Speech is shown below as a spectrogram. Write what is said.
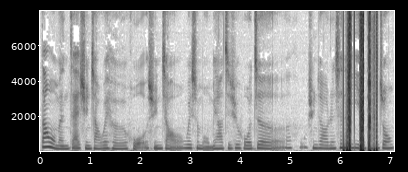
当我们在寻找为何而活、寻找为什么我们要继续活着、寻找人生的意义的当中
